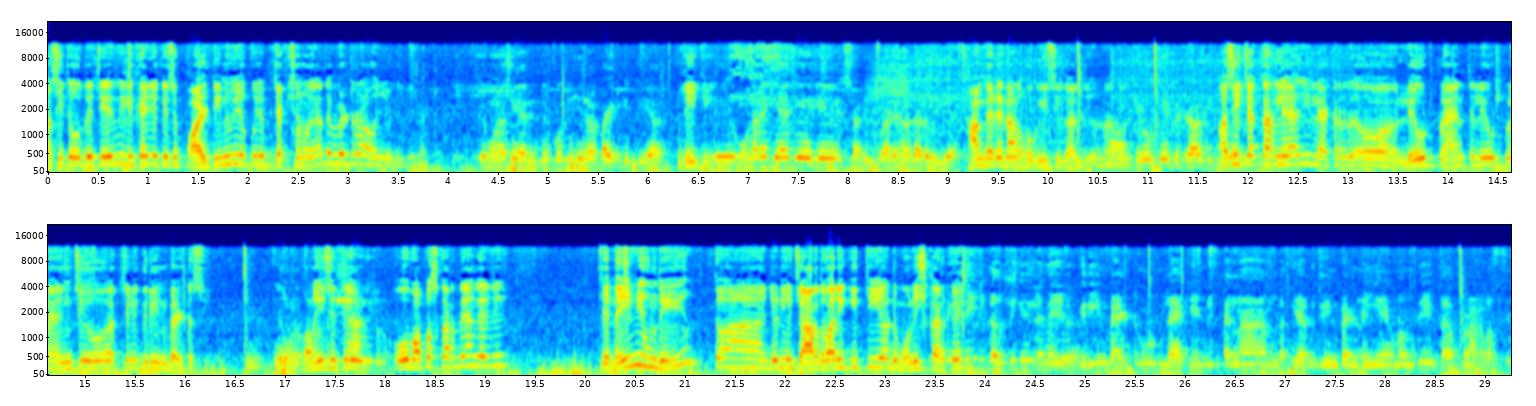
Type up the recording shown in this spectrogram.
ਅਸੀਂ ਤਾਂ ਉਹਦੇ 'ਚ ਇਹ ਵੀ ਲਿਖਿਆ ਜੇ ਕਿਸੇ ਪਾਰਟੀ ਨੂੰ ਵੀ ਕੋਈ ਆਬਜੈਕਸ਼ਨ ਹੋਇਆ ਤਾਂ ਵਿਡਰਾ ਹੋ ਜਾਏਗੀ ਜੀ। ਤੇ ਹੁਣ ਅਸੀਂ ਹਰਿੰਦਰ ਕੋਹਲੀ ਜੀ ਨਾਲ ਬਾਈਟ ਕੀਤੀ ਆ। ਜੀ ਜੀ। ਤੇ ਉਹਨਾਂ ਨੇ ਕਿਹਾ ਕਿ ਇਹ ਸਾਡੀ ਤੁਹਾਡੇ ਨਾਲ ਗੱਲ ਹੋਈ ਹੈ। ਹਾਂ ਮੇਰੇ ਨਾਲ ਹੋ ਗਈ ਸੀ ਗੱਲ ਜੀ ਉਹਨਾਂ ਹਾਂ ਦੀ। ਕਿ ਉਹ ਕਿ ਵਿਡਰਾਲ ਕੀਤੀ ਅਸੀਂ ਚੈੱਕ ਕਰ ਲਿਆ ਜੀ ਲੈਟਰ ਲੇਆਊਟ ਪਲਾਨ ਤੇ ਲੇਆਊਟ ਪਲਾਨ 'ਚ ਉਹ ਐਕਚੁਅਲੀ ਗ੍ਰੀਨ ਬੈਲਟ ਸੀ। ਹੂੰ, ਤੇ ਹੁਣ ਵਾਪਸ ਨਹੀਂ। ਉਹ ਵਾਪਸ ਕਰ ਦਿਆਂਗੇ ਜੀ। ਜੇ ਨਹੀਂ ਵੀ ਹੁੰਦੀ ਤਾਂ ਜਿਹੜੀ ਉਹ ਚਾਰ ਦੀਵਾਰੀ ਕੀਤੀ ਹੈ ਉਹ ਡਿਮੋਲਿਸ਼ ਕਰਕੇ। ਇਹਦੇ ਗਲਤੀ ਕਿਹਦੀ ਲੱਗਦੀ ਗ੍ਰੀਨ ਬੈਲਟ ਨੂੰ ਲੈ ਕੇ ਵੀ ਪਹਿਲਾਂ ਲੱਗਿਆ ਵੀ ਗ੍ਰੀਨ ਬੈਲਟ ਨਹੀਂ ਹੈ ਉਹਨਾਂ ਨੂੰ ਦੇਤਾ ਬਣਾਉਣ ਵਾਸਤੇ।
